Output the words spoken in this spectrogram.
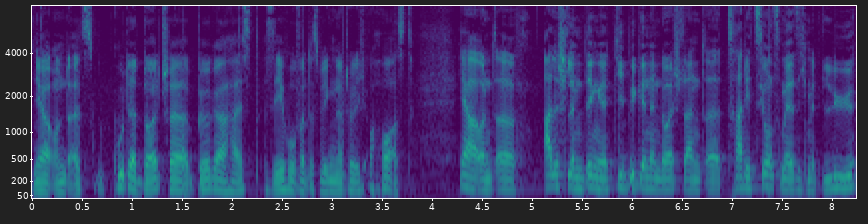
Ja, und als guter deutscher Bürger heißt Seehofer deswegen natürlich auch Horst. Ja, und äh, alle schlimmen Dinge, die beginnen in Deutschland äh, traditionsmäßig mit Lü.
